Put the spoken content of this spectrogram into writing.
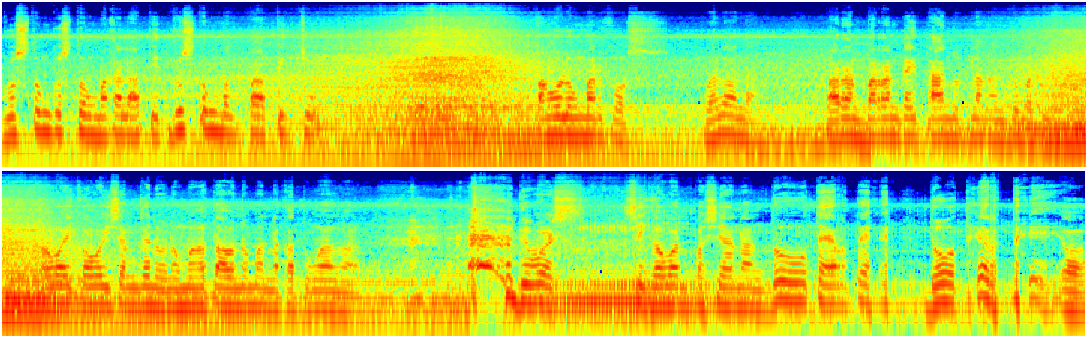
Gustong-gustong makalapit, gustong magpa-picture. Pangulong Marcos, wala lang. Parang barangay tanod lang ang dumating. Kaway-kaway siyang ganun. Ang mga tao naman nakatunganga. The worst, sigawan pa siya ng Duterte. Duterte. Oh,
